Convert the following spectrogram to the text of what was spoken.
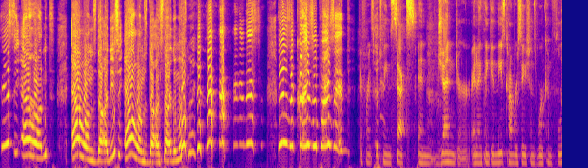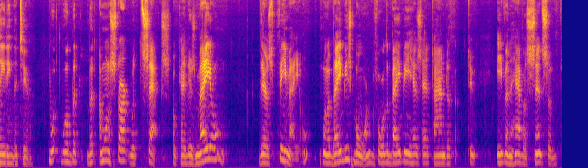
do you see Elrond? Elrond's daughter. Do you see Elrond's daughter start the movement? this, this is a crazy person. Difference between sex and gender, and I think in these conversations we're conflating the two. Well, well but but I want to start with sex. Okay, there's male, there's female, when a baby's born, before the baby has had time to to even have a sense of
